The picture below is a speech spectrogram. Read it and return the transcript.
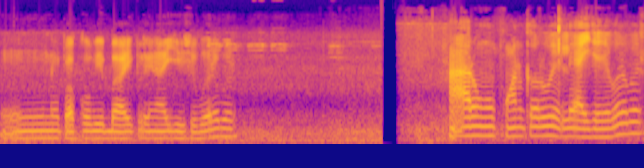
હું પક્કો બી બાઇક લઈને આવી જઈશું બરાબર? સારું હું ફોન કરું એટલે આવી જજો બરાબર?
